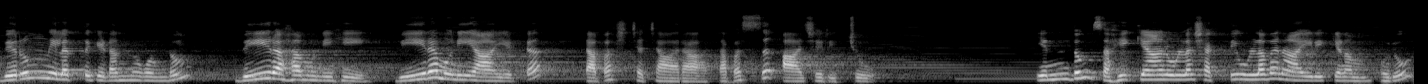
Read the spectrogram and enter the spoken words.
വെറും നിലത്ത് കിടന്നുകൊണ്ടും വീരഹമുനിഹി വീരമുനിയായിട്ട് തപശ്ചാര തപസ് ആചരിച്ചു. എന്തും സഹിക്കാനുള്ള ശക്തി ഉള്ളവനായിരിക്കണം ഒരു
